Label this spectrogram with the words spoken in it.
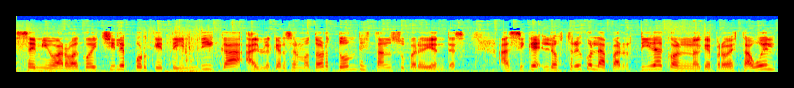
semi barbacoa y chile porque te indica al bloquearse el motor dónde están los supervivientes. Así que los traigo la partida con la que probé esta build.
